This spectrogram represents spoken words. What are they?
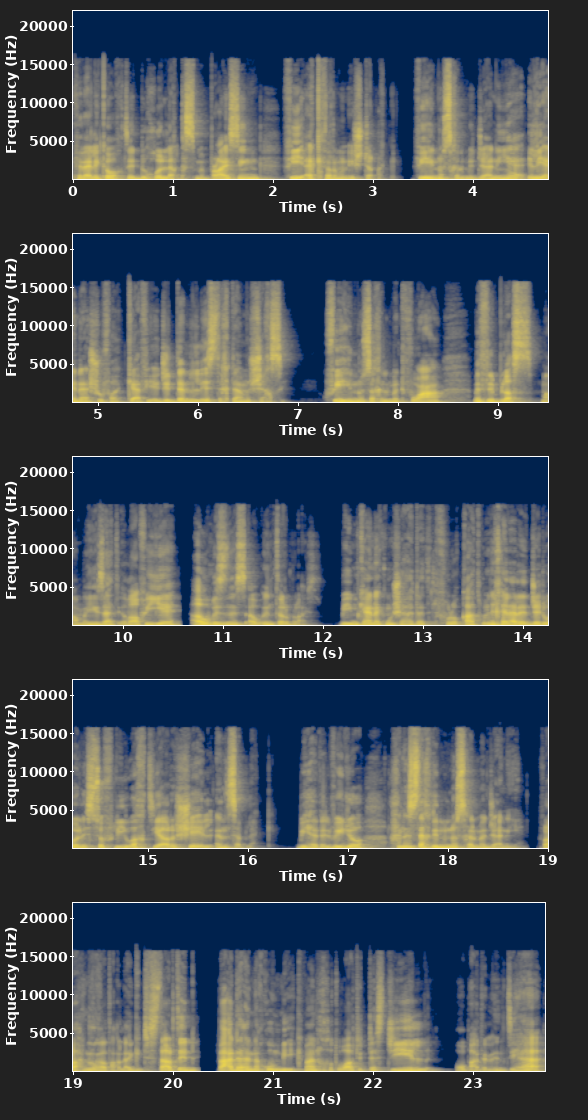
كذلك وقت الدخول لقسم Pricing في أكثر من اشتراك. فيه النسخة المجانية اللي أنا أشوفها كافية جدا للاستخدام الشخصي. وفيه النسخ المدفوعة مثل Plus مع ميزات إضافية أو Business أو Enterprise بإمكانك مشاهدة الفروقات من خلال الجدول السفلي واختيار الشيء الأنسب لك. بهذا الفيديو رح نستخدم النسخة المجانية. فراح نضغط على Get Started. بعدها نقوم بإكمال خطوات التسجيل. وبعد الانتهاء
